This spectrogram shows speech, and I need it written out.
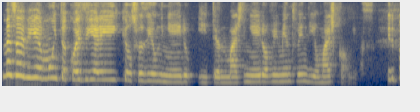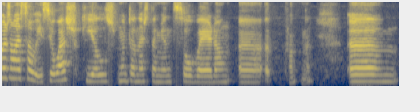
Mas havia muita coisa e era aí que eles faziam dinheiro e tendo mais dinheiro, obviamente, vendiam mais cómics. E depois não é só isso, eu acho que eles, muito honestamente, souberam uh, pronto, né? uh,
